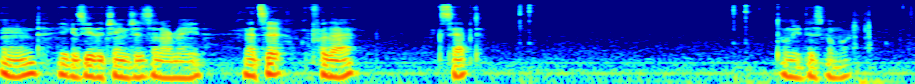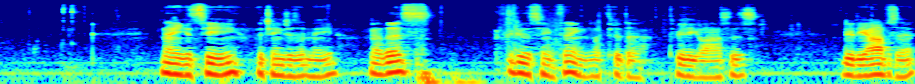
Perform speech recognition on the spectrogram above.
And you can see the changes that are made. And that's it for that. Accept. Don't need this no more. Now you can see the changes it made. Now this, if we do the same thing, look through the 3D glasses, do the opposite,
